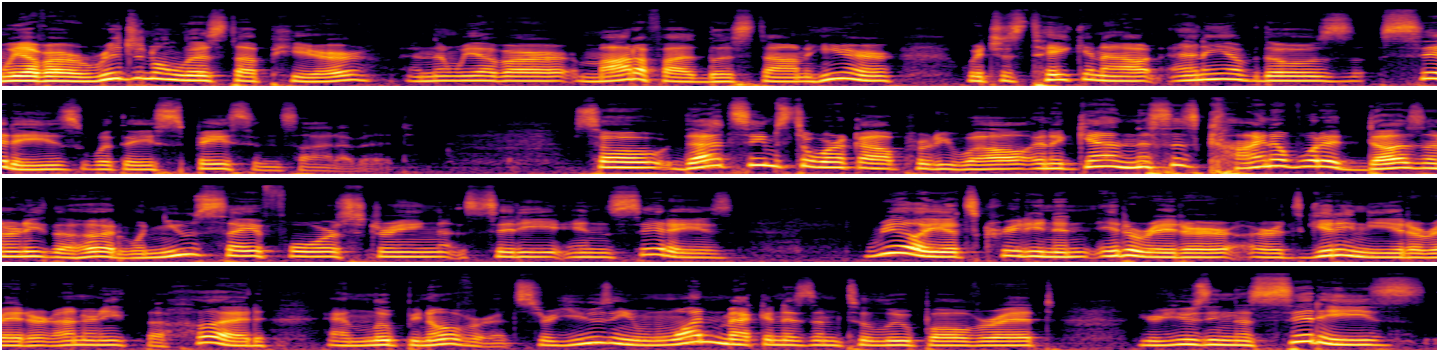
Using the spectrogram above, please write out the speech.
we have our original list up here, and then we have our modified list down here, which has taken out any of those cities with a space inside of it. So that seems to work out pretty well. And again, this is kind of what it does underneath the hood. When you say for string city in cities, really it's creating an iterator or it's getting the iterator underneath the hood and looping over it. So you're using one mechanism to loop over it. You're using the cities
